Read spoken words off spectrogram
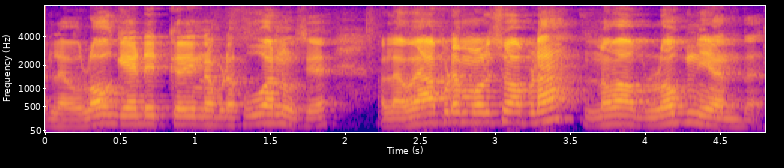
એટલે વ્લોગ એડિટ કરીને આપણે સુવાનું છે. એટલે હવે આપણે મળશું આપણા નવા વ્લોગની અંદર.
